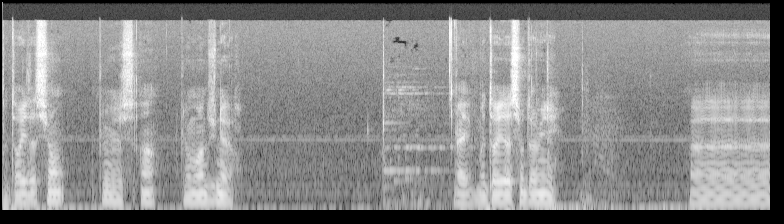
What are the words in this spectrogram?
motorisation plus 1, plus moins d'une heure. Allez, motorisation terminée. Euh...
